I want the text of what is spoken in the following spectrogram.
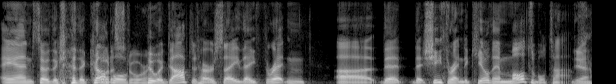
And so the the couple who adopted her say they threatened uh, that that she threatened to kill them multiple times. Yeah.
